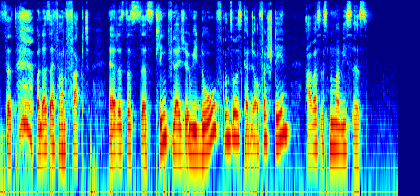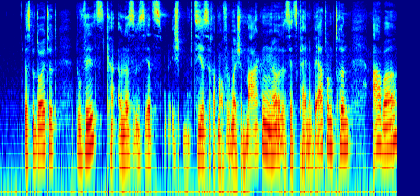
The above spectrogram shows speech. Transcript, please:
und das ist einfach ein Fakt. Ja, das, das, das klingt vielleicht irgendwie doof und so, das kann ich auch verstehen, aber es ist nun mal, wie es ist. Das bedeutet, du willst, und das ist jetzt, ich ziehe das gerade mal auf irgendwelche Marken, ne, da ist jetzt keine Wertung drin, aber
